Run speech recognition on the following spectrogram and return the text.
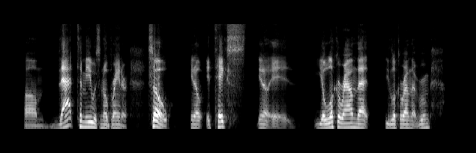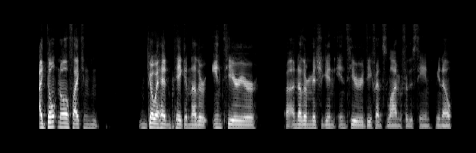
Um, that to me was a no brainer. So, you know, it takes, you know, it, you look around that, you look around that room. I don't know if I can go ahead and take another interior uh, another Michigan interior defense lineman for this team. You know,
